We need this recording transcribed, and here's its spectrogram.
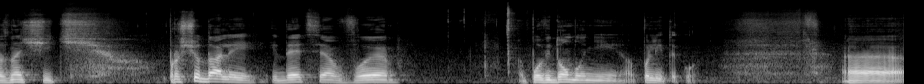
Значить, про що далі йдеться в повідомленні політику? Е,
